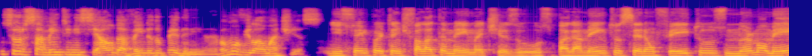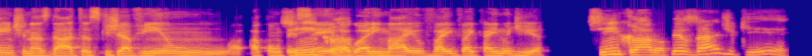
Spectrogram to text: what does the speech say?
o seu orçamento inicial da venda do Pedrinho. Né? Vamos ouvir lá o Matias. Isso é importante falar também, Matias. Os pagamentos serão feitos normalmente nas datas que já vinham acontecendo. Sim, claro. Agora em maio vai, vai cair no dia. Sim, claro. Apesar de que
